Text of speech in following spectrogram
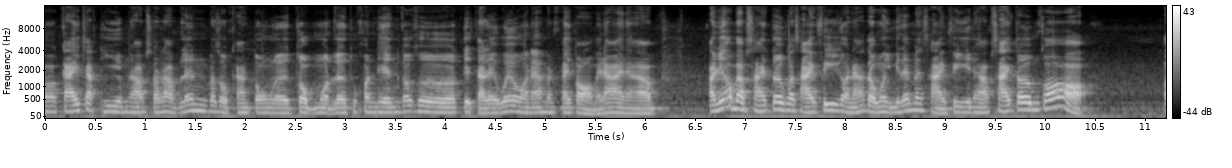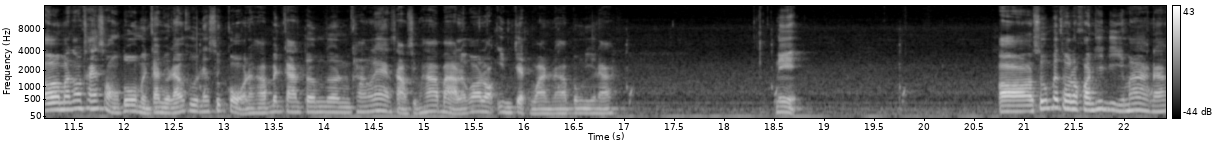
อไกด์จากทีมนะครับสำหรับเล่นประสบการณ์ตรงเลย จบหมดเลยทุกคอนเทนต์ก็คือติดแต่เลเวลนะ มันไปต่อไม่ได้นะครับ อันนี้เอาแบบสายเติมกับสายฟรีก่อนนะ แต่ว่ามีเล่นเป็นสายฟรีนะครับ สายเติมก็เออมันต้องใช้ 2 ตัวเหมือนกันอยู่แล้วคือเนสโกะนะครับ เป็นการเติมเงินครั้งแรก 35 บาท แล้วก็ล็อกอิน 7 วันนะครับ ตรงนี้นะ นี่ ออซึ่งเป็นตัวละครที่ดีมากนะ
